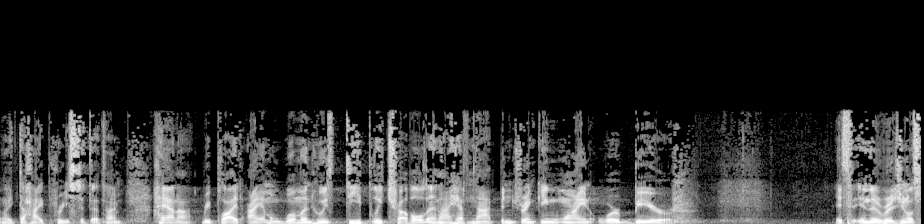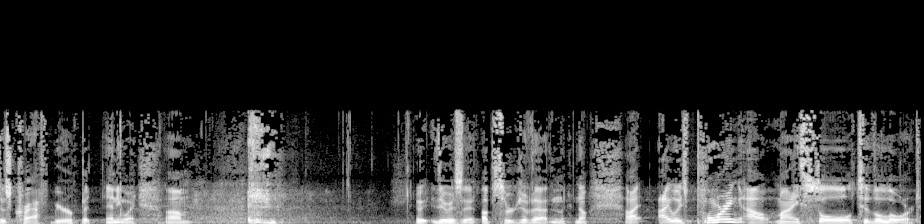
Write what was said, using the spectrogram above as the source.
like the high priest at that time. Hannah replied, I am a woman who is deeply troubled and I have not been drinking wine or beer. It's, in the original it says craft beer, but anyway. Um, there was an upsurge of that. And no, I, I was pouring out my soul to the Lord.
